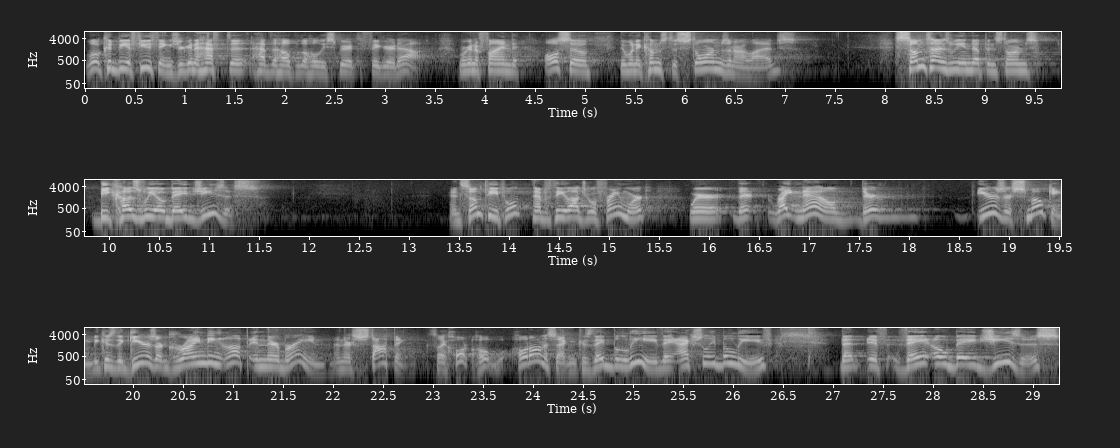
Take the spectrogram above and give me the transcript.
Well, it could be a few things. You're going to have to have the help of the Holy Spirit to figure it out. We're going to find also that when it comes to storms in our lives, sometimes we end up in storms because we obeyed Jesus. And some people have a theological framework where right now their ears are smoking because the gears are grinding up in their brain and they're stopping. It's like, hold, hold, hold on a second, because they believe, they actually believe that if they obey Jesus,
